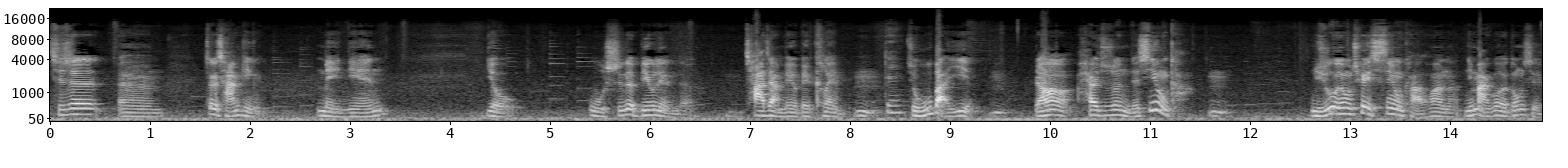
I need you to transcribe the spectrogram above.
其实嗯，这个产品每年有五十个 billion 的差价没有被 claim，嗯。对，就五百亿。嗯。然后还有就是说你的信用卡，嗯你如果用 Chase 信用卡的话呢，你买过的东西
